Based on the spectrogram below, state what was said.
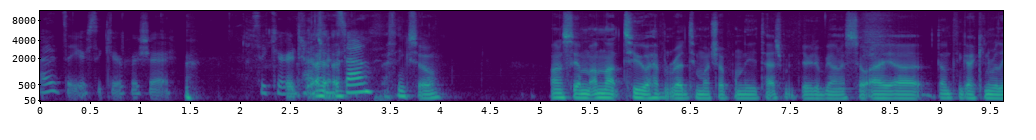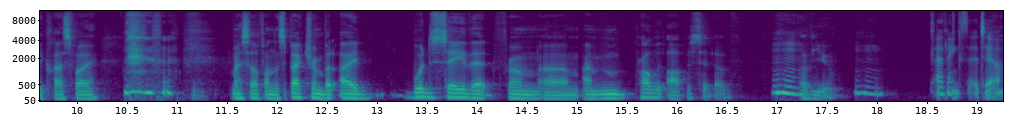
I would say you're secure for sure. Secure I- attachment I- style. I think so. Honestly, I'm, I'm not too. I haven't read too much up on the attachment theory to be honest. So I uh, don't think I can really classify myself on the spectrum. But I would say that from um, I'm probably opposite of hmm of you. hmm I think so too.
